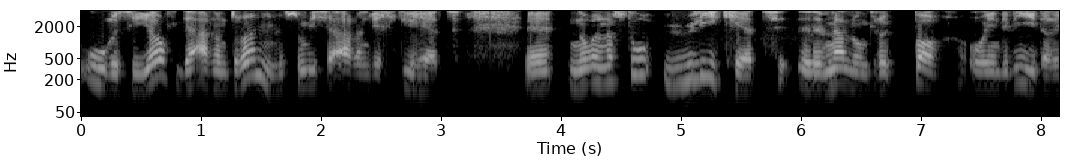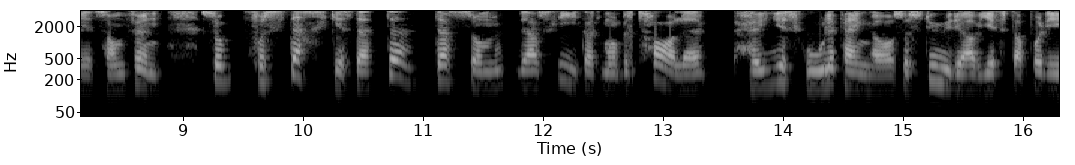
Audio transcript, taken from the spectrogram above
ordet sier. Det er en drøm som ikke er en virkelighet. Eh, Når en har stor ulikhet eh, mellom grupper og individer i et samfunn, så forsterkes dette dersom det er slik at man betaler høye skolepenger, altså studieavgifter på de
